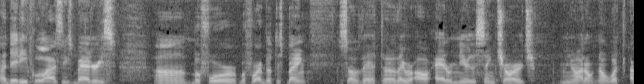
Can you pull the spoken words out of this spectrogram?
I did equalize these batteries um, before before I built this bank, so that uh, they were all at or near the same charge. You know, I don't know what I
